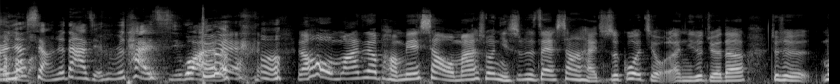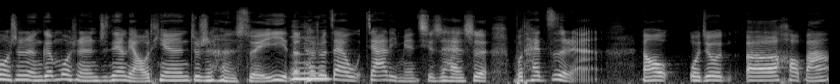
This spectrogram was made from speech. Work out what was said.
人家想着大姐是不是太奇怪了？对，嗯 然后我妈就在旁边笑，我妈说你是不是在上海就是过久了，你就觉得就是陌生人跟陌生人之间聊天就是很随意的。嗯她说在我家里面其实还是不太自然。然后我就呃，好吧，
